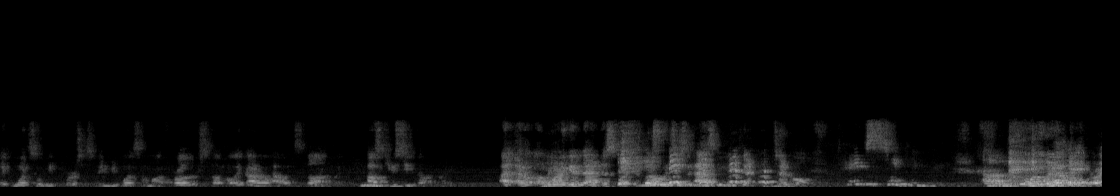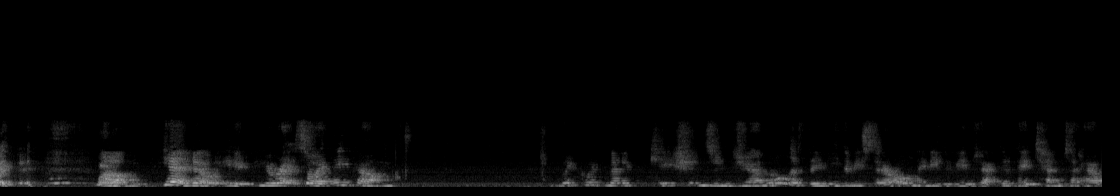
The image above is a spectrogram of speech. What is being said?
like once a week versus maybe once a month for other stuff, like, I don't know how it's done, like, how's QC done, right? I, I don't, I don't wanna get into that discussion, but I was just asking in gen- in general, Painstakingly. Um, Well, whatever, right? but, Um, yeah, no, you, you're right, so I think, um, liquid medications in general, if they need to be sterile and they need to be injected, they tend to have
